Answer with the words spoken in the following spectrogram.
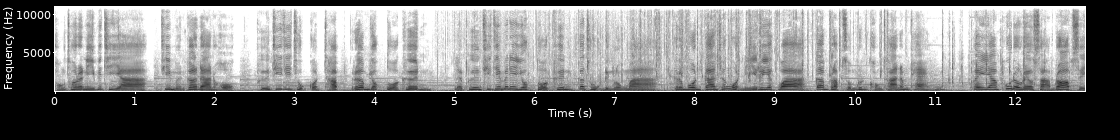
ของธรณีวิทยาที่เหมือนกระดานหก พื้นที่ที่ถูกกดทับเริ่มยกตัวขึ้น และพื้นที่ที่ไม่ได้ยกตัวขึ้นก็ถูกดึงลงมา กระบวนการทั้งหมดนี้เรียกว่าการปรับสมดุลของทาน้ำแข็ง พยายามพูดเร็วๆสามรอบสิ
